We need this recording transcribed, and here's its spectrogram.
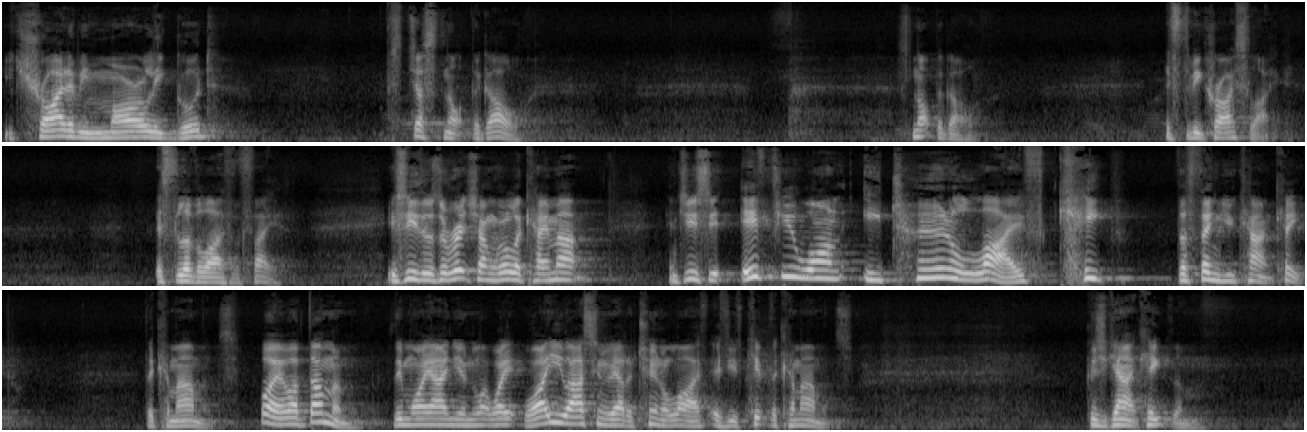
You try to be morally good. It's just not the goal. It's not the goal. It's to be Christ like, it's to live a life of faith. You see, there was a rich young ruler came up, and Jesus said, If you want eternal life, keep the thing you can't keep the commandments. Well, I've done them. Then why, aren't you, why, why are you asking about eternal life if you've kept the commandments? Because you can't keep them.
